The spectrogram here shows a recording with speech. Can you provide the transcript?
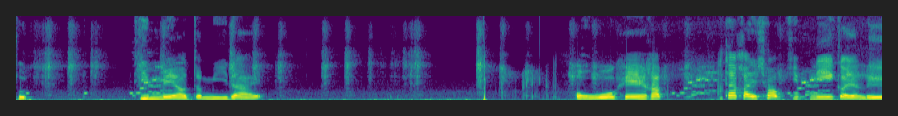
สุด ที่แมวจะมีได้ โอเคครับ ถ้าใครชอบคลิปนี้ก็อย่าลื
